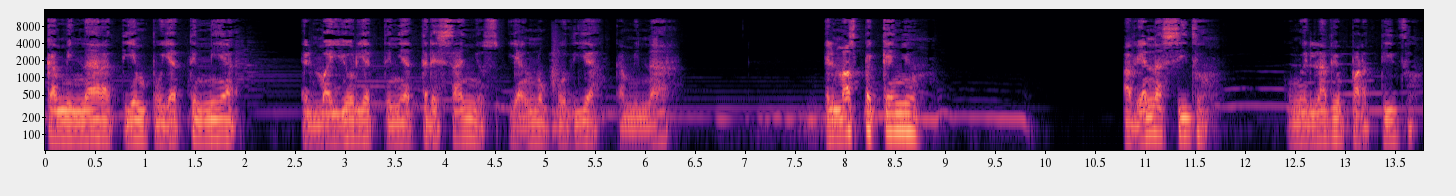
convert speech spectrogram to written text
caminar a tiempo, ya tenía, el mayor ya tenía tres años y aún no podía caminar. El más pequeño había nacido con el labio partido.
